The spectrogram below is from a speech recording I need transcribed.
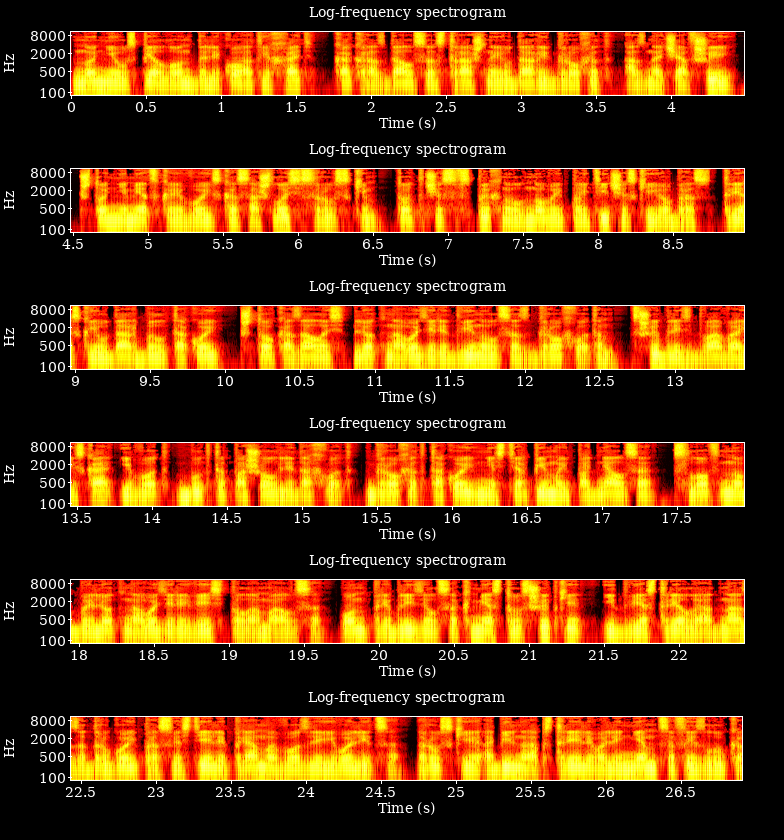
но не успел он далеко отъехать, как раздался страшный удар и грохот, означавший, что немецкое войско сошлось с русским. Тотчас вспыхнул новый поэтический образ. Треск и удар был такой, что казалось, лед на озере двинулся с грохотом. Сшиблись два войска и вот, будто пошел ледоход. Грохот такой нестерпимый поднялся, слов но бы лед на озере весь поломался. Он приблизился к месту сшибки, и две стрелы одна за другой просвистели прямо возле его лица. Русские обильно обстреливали немцев из луков.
